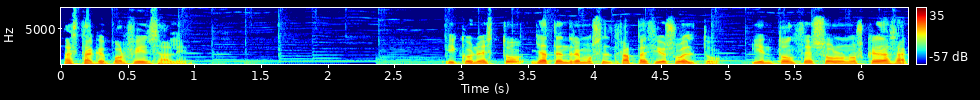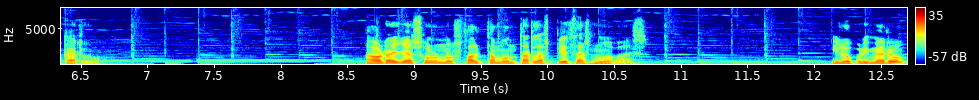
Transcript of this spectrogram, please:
Hasta que por fin sale. Y con esto ya tendremos el trapecio suelto, y entonces solo nos queda sacarlo. Ahora ya solo nos falta montar las piezas nuevas. y lo primero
